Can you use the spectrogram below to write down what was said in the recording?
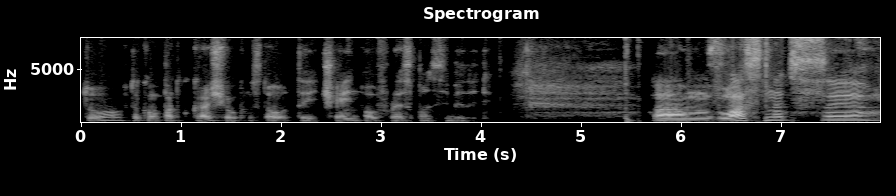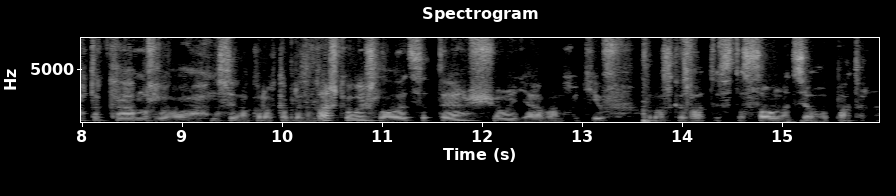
то в такому випадку краще використовувати Chain of Responsibility. Ем, власне, це така, можливо, не сильно коротка презентажка вийшла, але це те, що я вам хотів розказати стосовно цього паттерну.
